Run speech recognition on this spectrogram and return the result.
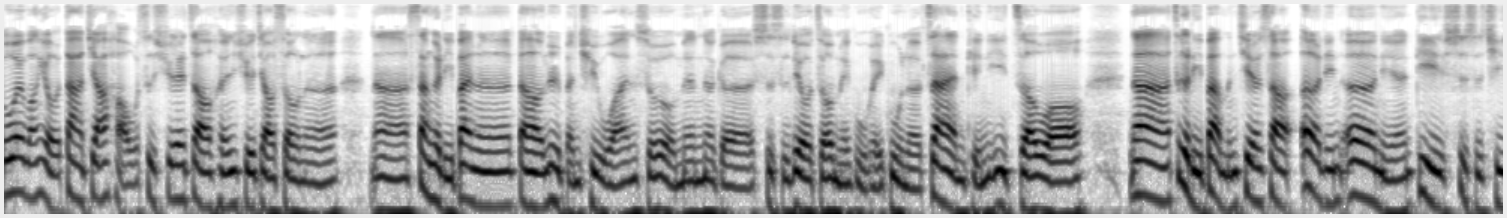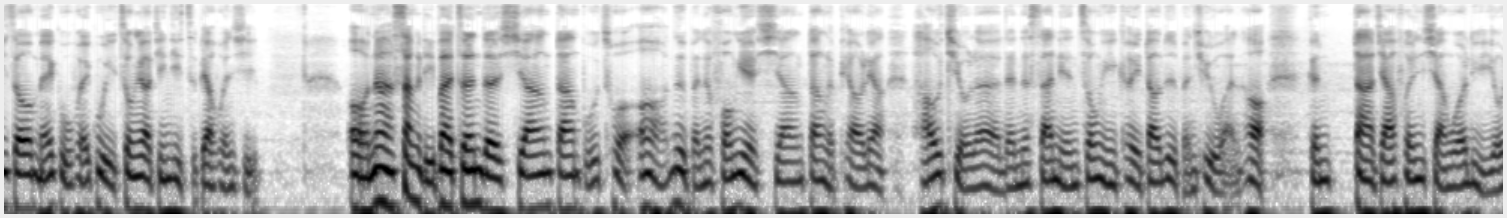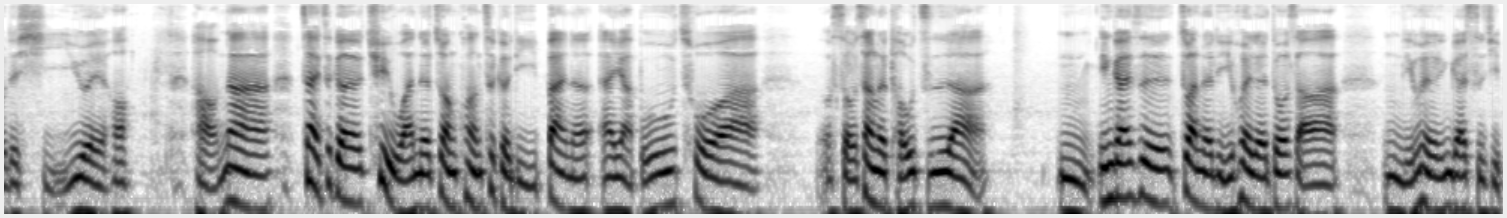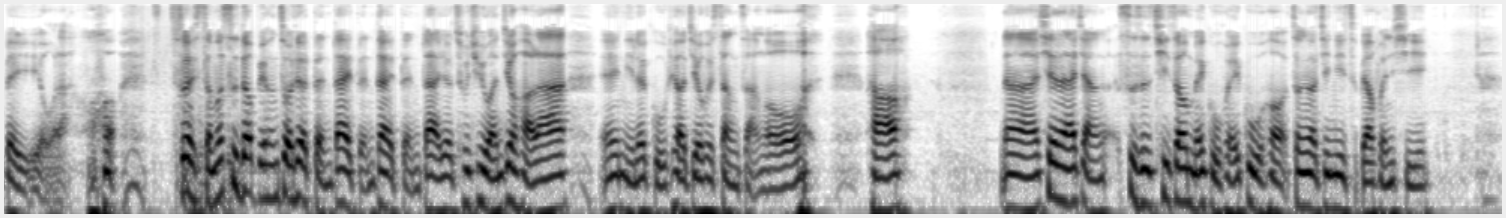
各位网友，大家好，我是薛兆恒薛教授呢。那上个礼拜呢，到日本去玩，所以我们那个四十六周美股回顾呢，暂停一周哦。那这个礼拜我们介绍二零二二年第四十七周美股回顾与重要经济指标分析。哦，那上个礼拜真的相当不错哦，日本的枫叶相当的漂亮，好久了，等了三年，终于可以到日本去玩哈、跟大家分享我旅游的喜悦哈、好，那在这个去玩的状况，这个礼拜呢，哎呀，不错啊，我手上的投资啊，嗯，应该是赚了理会了多少啊？嗯，你会应该十几倍有啦，所以什么事都不用做，就等待、等待、等待，就出去玩就好啦。诶，你的股票就会上涨哦。好，那现在来讲四十七周美股回顾哈，重要经济指标分析。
